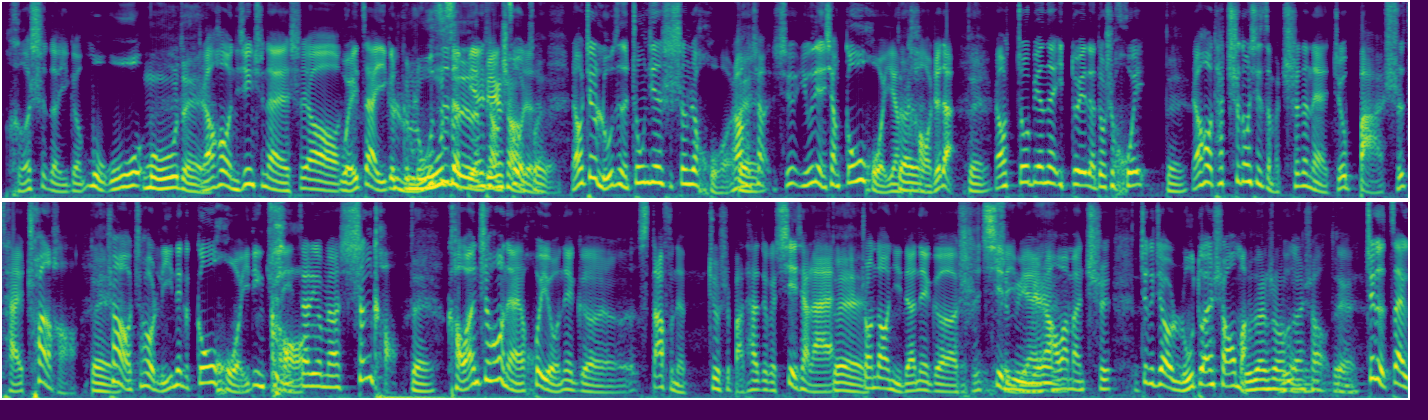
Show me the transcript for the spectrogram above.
合适的一个木屋，木屋对，然后你进去呢是要围在一个炉子子的边上上坐着然后这个炉子呢中间是生着火，然后像其实有点像篝火一样烤着的，对。然后周边呢一堆的都是灰，对。然后他吃东西怎么吃的呢？就把食材串好，对串好之后离那个篝火一定距离烤，在那个地方生烤。对烤完之后呢，会有那个 staff 呢，就是把它这个卸下来，对装到你的那个食器里面，然后慢慢吃。这个叫炉端烧嘛，炉端烧炉端烧。对对，这个在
